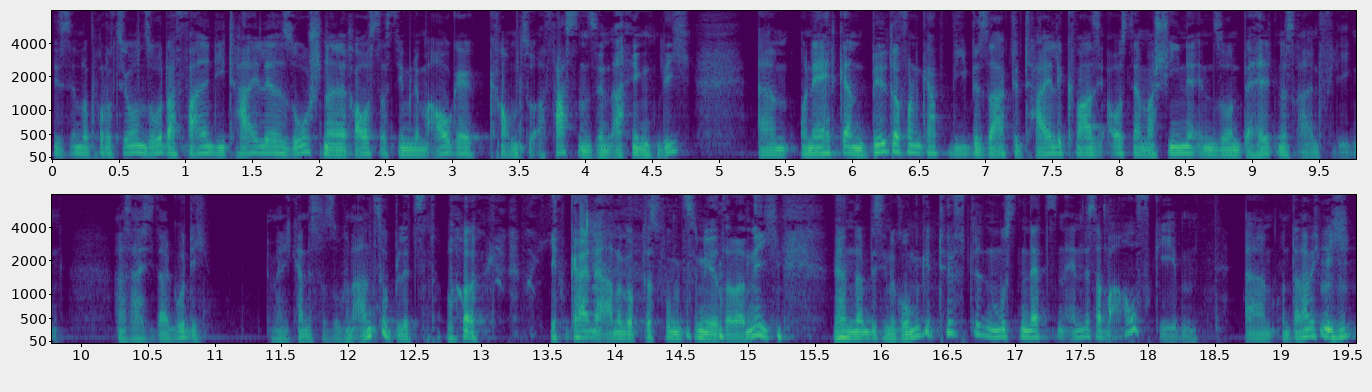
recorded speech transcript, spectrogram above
ist in der Produktion so, da fallen die Teile so schnell raus, dass die mit dem Auge kaum zu erfassen sind eigentlich. Ähm, und er hätte gern ein Bild davon gehabt, wie besagte Teile quasi aus der Maschine in so ein Behältnis reinfliegen. Das heißt, da gut, ich ich ich kann es versuchen anzublitzen, aber ich habe keine Ahnung, ob das funktioniert oder nicht. Wir haben da ein bisschen rumgetüftelt und mussten letzten Endes aber aufgeben. Ähm, und dann habe ich mich mhm.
